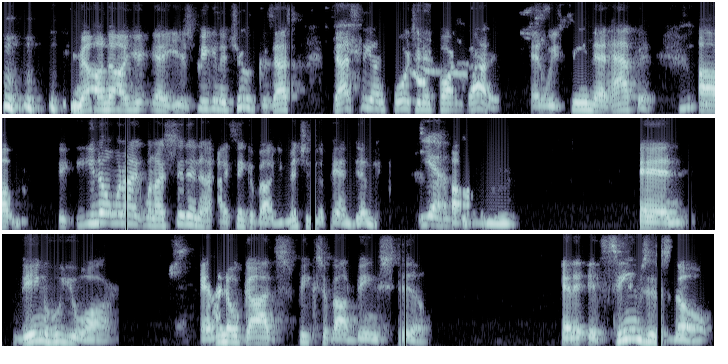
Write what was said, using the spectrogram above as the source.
no, no, you, you're speaking the truth because that's that's the unfortunate part about it, and we've seen that happen. Um, you know, when I when I sit in, I, I think about you mentioned the pandemic. Yeah. Um, and being who you are. And I know God speaks about being still. And it, it seems as though,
